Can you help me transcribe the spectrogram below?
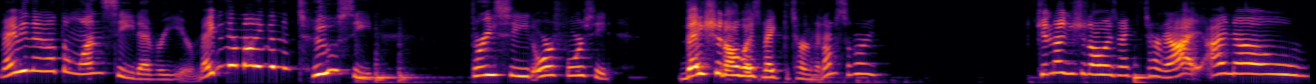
maybe they're not the one seed every year. Maybe they're not even the two seed, three seed, or four seed. They should always make the tournament. I'm sorry. Kentucky should always make the tournament. I, I know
